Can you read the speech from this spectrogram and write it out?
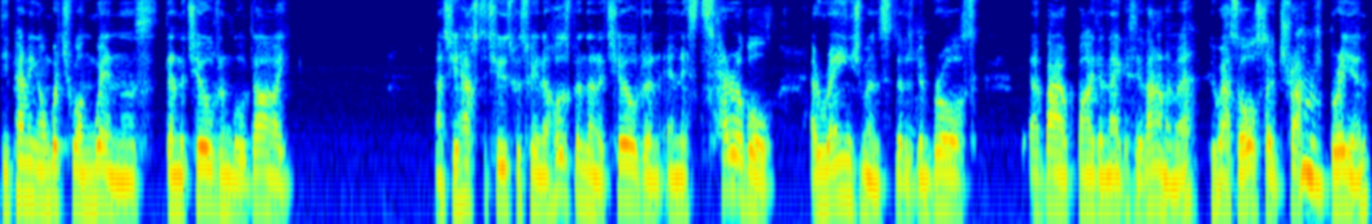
depending on which one wins, then the children will die, and she has to choose between her husband and her children in this terrible arrangement that has been brought about by the negative anima, who has also trapped hmm. Brian,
